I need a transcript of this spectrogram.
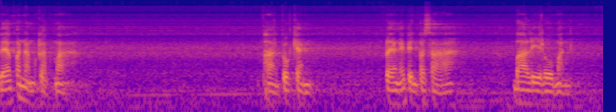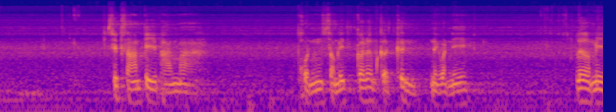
แล้วก็นำกลับมา ผ่านโปรแกรม แปลงให้เป็นภาษาบาลีโรมัน 13 ปีผ่านมา ผลสำลิดก็เริ่มเกิดขึ้นในวันนี้ เริ่มมี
